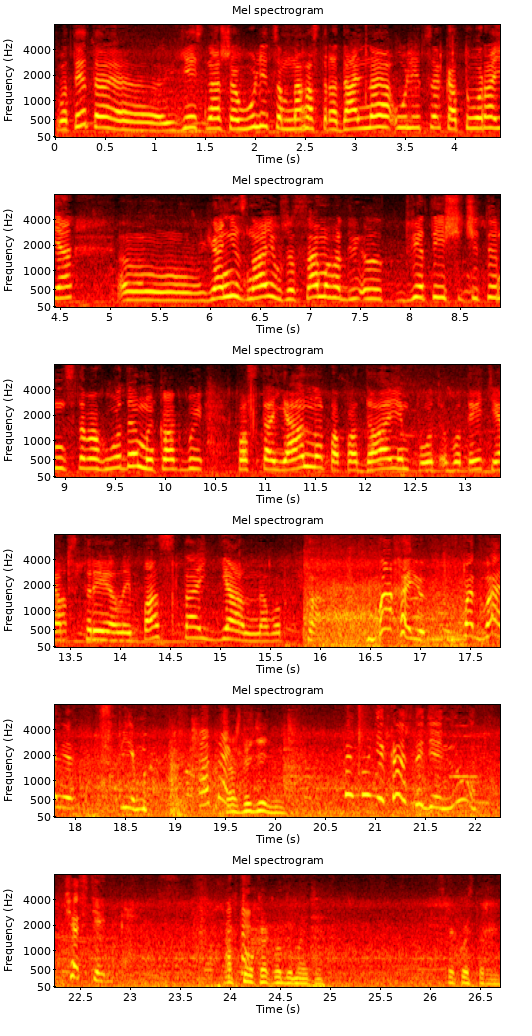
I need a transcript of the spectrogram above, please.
Вот это э, есть наша улица, многострадальная улица, которая, я не знаю, уже с самого две- э, 2014 года мы как бы постоянно попадаем под вот эти обстрелы. Постоянно. Вот так. Бахают, в подвале спим. А так, Каждый день. ну не каждый день, ну частенько. А кто, как вы думаете? С какой стороны?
